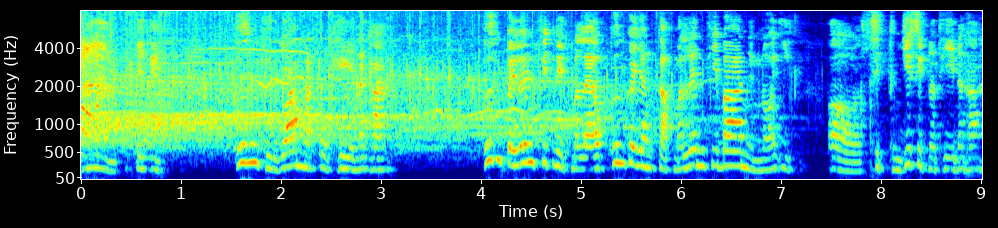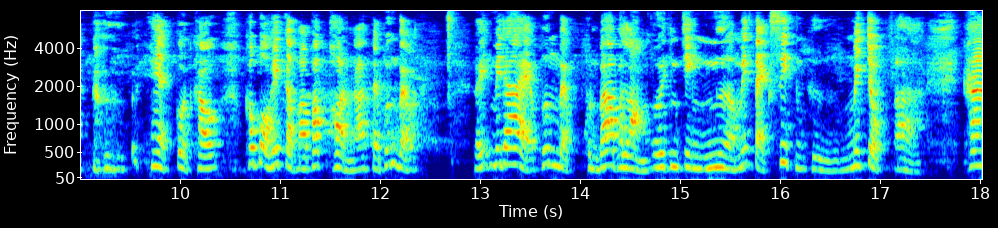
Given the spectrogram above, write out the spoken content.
อ่าเป็นไงพึ่งถือว่ามันโอเคนะคะพึ่งไปเล่นฟิตเนสมาแล้วพึ่งก็ยังกลับมาเล่นที่บ้านอย่างน้อยอีกเอ่อสิบถึงยี่สิบนาทีนะคะแหกกฎเขาเขาบอกให้กลับมาพักผ่อนนะ แต่พึ่งแบบว่าเฮ้ยไม่ได้อะพึ่งแบบคนบ้าพลังเออจริง ๆ เหงื่อไม่แตกซิดมันคือไม่จบอ่าค่ะ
